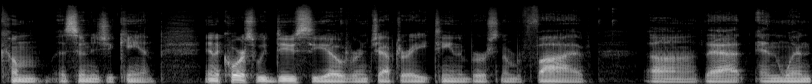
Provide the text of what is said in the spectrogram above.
come as soon as you can. And of course, we do see over in chapter 18 and verse number 5 uh, that, and when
